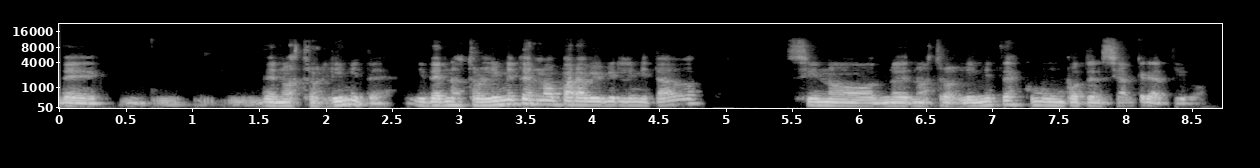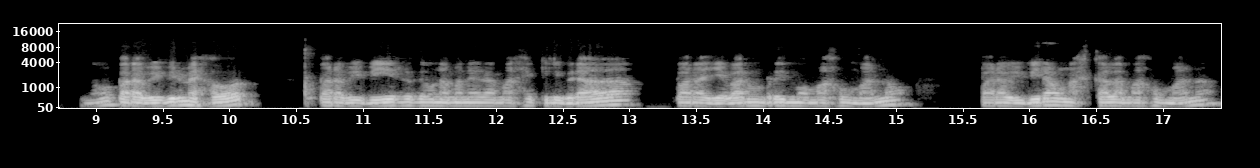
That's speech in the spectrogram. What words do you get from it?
de, de nuestros límites. Y de nuestros límites no para vivir limitados, sino de nuestros límites como un potencial creativo, ¿no? Para vivir mejor, para vivir de una manera más equilibrada, para llevar un ritmo más humano, para vivir a una escala más humana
